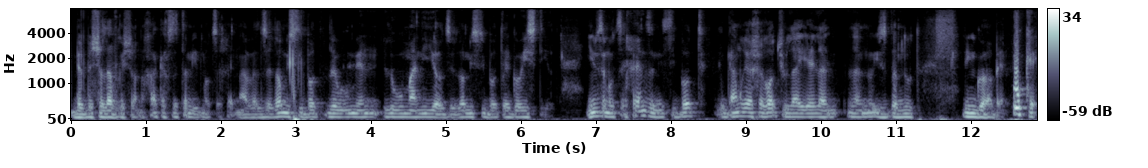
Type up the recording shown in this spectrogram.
בשלב ראשון, אחר כך זה תמיד מוצא חן, אבל זה לא מסיבות לאומניות, זה לא מסיבות אגואיסטיות. אם זה מוצא חן, זה מסיבות לגמרי אחרות שאולי יהיה לנו הזדמנות לנגוע בהן. אוקיי,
